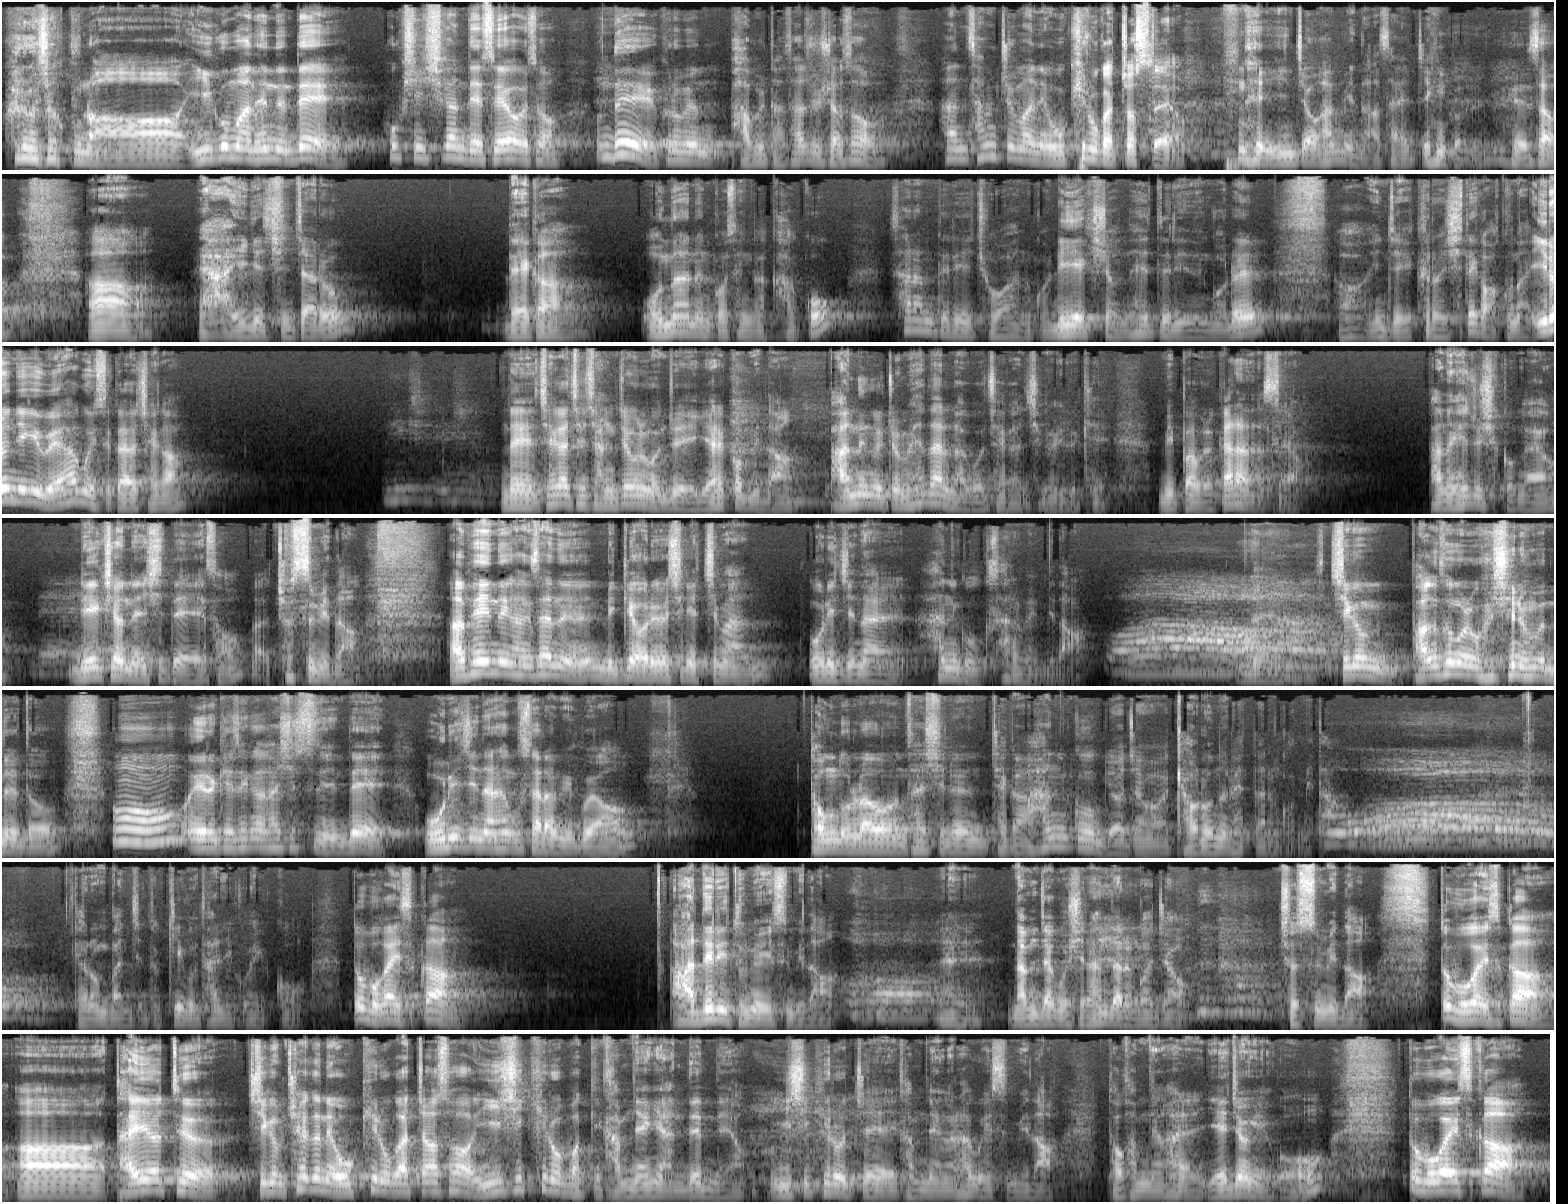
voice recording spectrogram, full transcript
그러셨구나 이거만 했는데 혹시 시간 되세요? 그래서 네 그러면 밥을 다 사주셔서 한 3주 만에 5kg가 쪘어요. 네 인정합니다 살찐 거는. 그래서 아야 이게 진짜로 내가 원하는 거 생각하고 사람들이 좋아하는 거 리액션 해드리는 거를 어, 이제 그런 시대가 왔구나 이런 얘기 왜 하고 있을까요 제가? 네 제가 제 장점을 먼저 얘기할 겁니다 반응을 좀 해달라고 제가 지금 이렇게 밑밥을 깔아놨어요 반응해 주실 건가요? 리액션의 시대에서 아, 좋습니다 앞에 있는 강사는 믿기 어려우시겠지만 오리지널 한국 사람입니다 네. 지금 방송을 보시는 분들도 어 이렇게 생각하실 수 있는데 오리지널 한국 사람이고요. 더욱 놀라운 사실은 제가 한국 여자와 결혼을 했다는 겁니다. 결혼 반지도 끼고 다니고 있고 또 뭐가 있을까? 아들이 두 명 있습니다. 네, 남자 구실을 한다는 거죠. 좋습니다. 또 뭐가 있을까? 아, 다이어트 지금 최근에 5kg가 쪄서 20kg밖에 감량이 안 됐네요. 20kg째 감량을 하고 있습니다. 더 감량할 예정이고 또 뭐가 있을까?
